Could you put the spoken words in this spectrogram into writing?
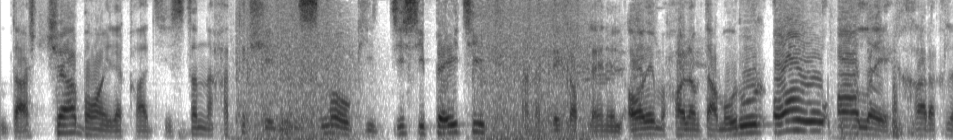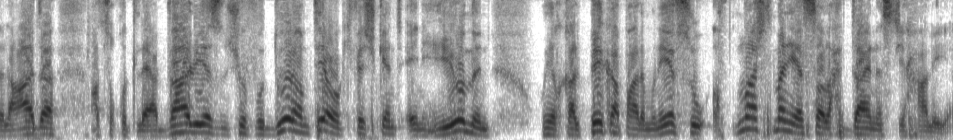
نتاع تشابون اللي قاعد يستنى حتى شي سموك يديسيبيتي. أنا بيك أب لين الأولي. محاولة نتاع مرور. أو أولي. خارق للعادة. على سقوط اللاعب فارياس. نشوفوا الدورة نتاعو كيفاش كانت ان هيومن ويلقى ال pick up على منافسه. 12 8 لصالح الداينستي حاليا.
